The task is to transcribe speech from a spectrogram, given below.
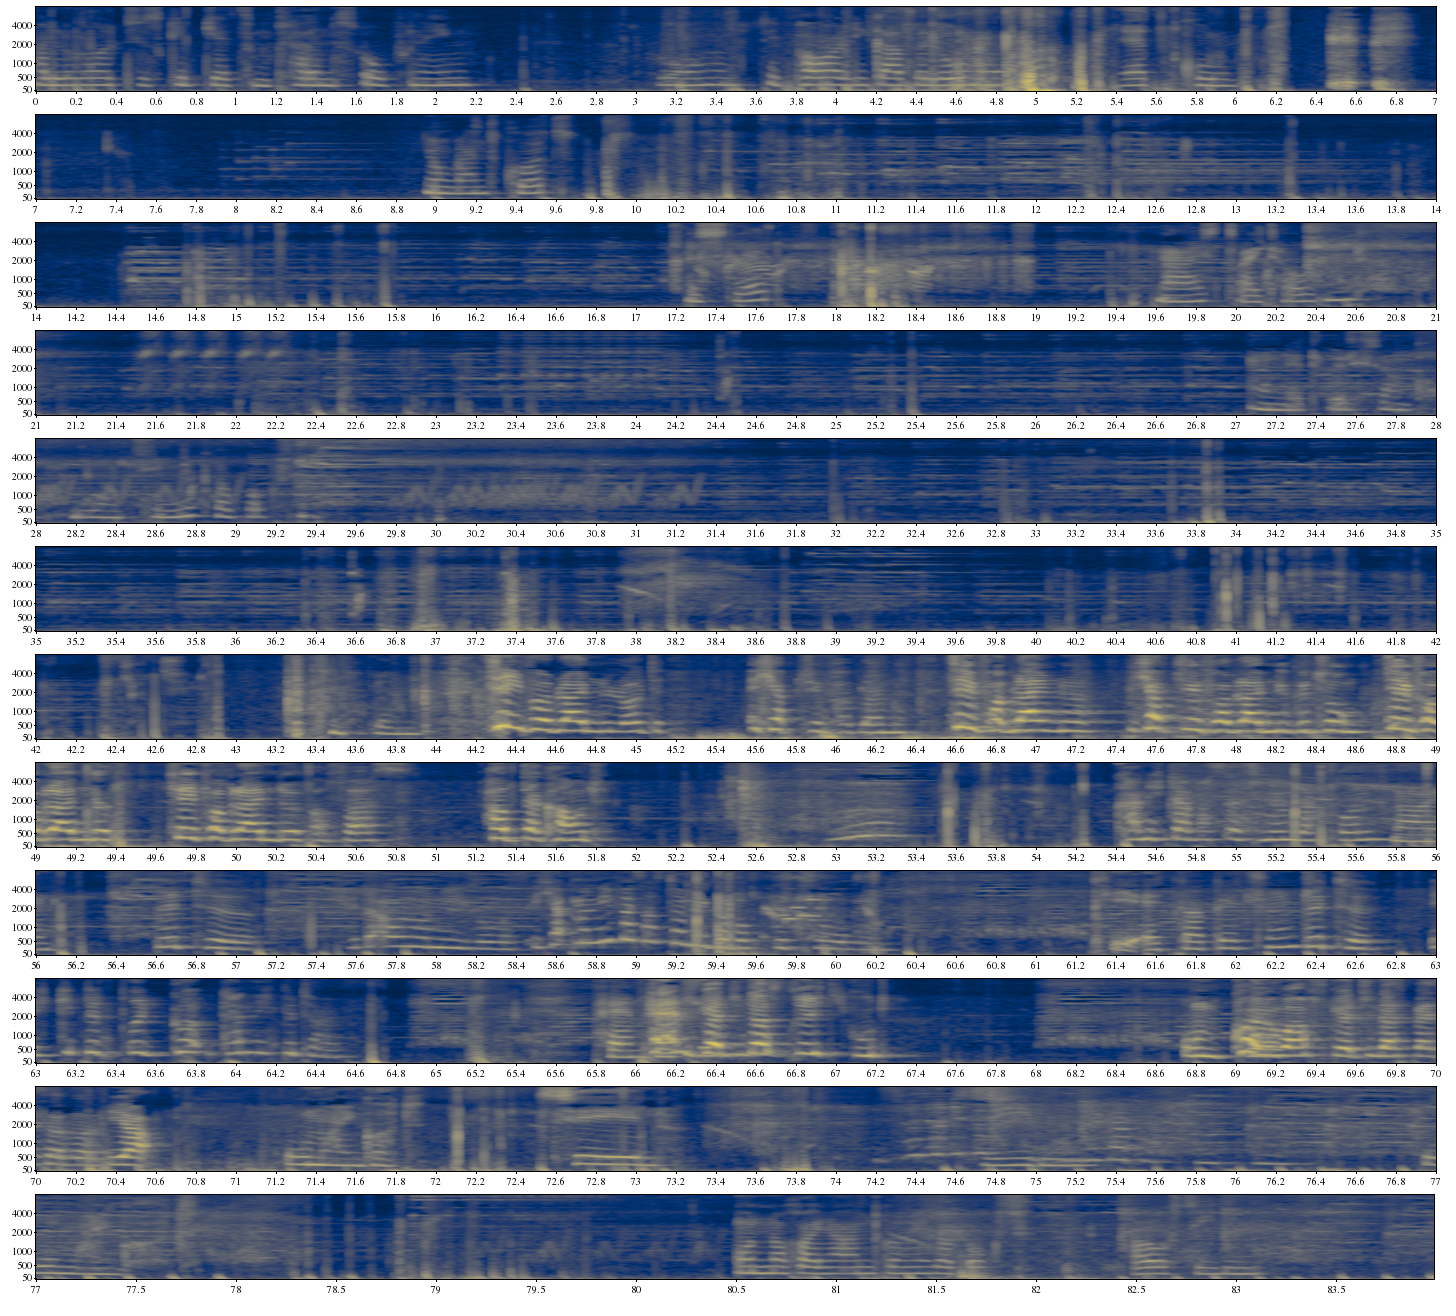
Hallo Leute, es gibt jetzt ein kleines Opening. Wo uns die Powerliga Belohnung. Let's go. Nur ganz kurz. Es lädt. Nice, 3000. Und jetzt würde ich sagen, kochen wir uns die Mikroboxen. Verbleibende, Leute. Ich habe zehn verbleibende. Zehn verbleibende. Ich habe zehn verbleibende gezogen. Zehn verbleibende. Zehn verbleibende. Auf was? Hauptaccount. Kann ich da was öffnen davon? Nein. Bitte. Ich hatte auch noch nie sowas. Ich habe noch nie was aus der Megabox gezogen. Okay, Edgar schon. Bitte. Ich gebe den Brick. Kann ich bitte ein. Pam. Pam Skeleton, das ist richtig gut. Und Colin Ruff Skeleton, das bessere. Ja. Oh mein Gott. Zehn. Sieben. Oh mein Gott. Und noch eine andere Megabox. Auch sieben.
